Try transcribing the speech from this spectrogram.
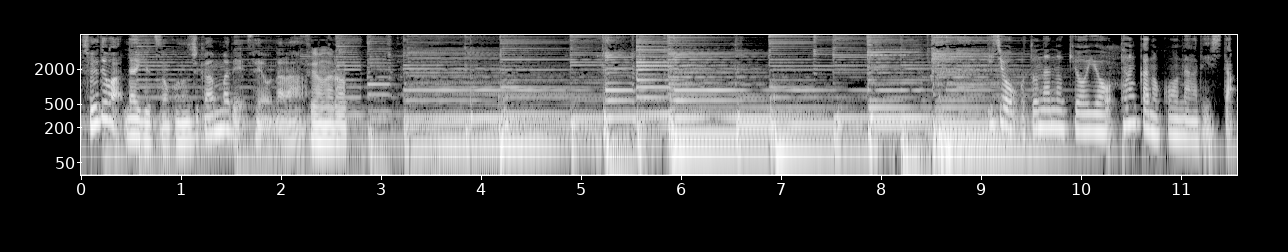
それでは来月のこの時間までさようなら。さようなら。以上大人の教養短歌のコーナーでした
